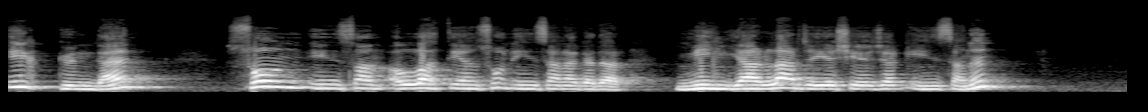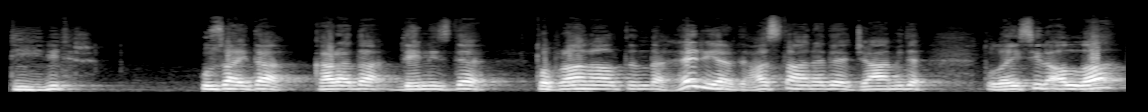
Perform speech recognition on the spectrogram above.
ilk günden son insan Allah diyen son insana kadar milyarlarca yaşayacak insanın dinidir. Uzayda, karada, denizde, toprağın altında, her yerde, hastanede, camide. Dolayısıyla Allah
